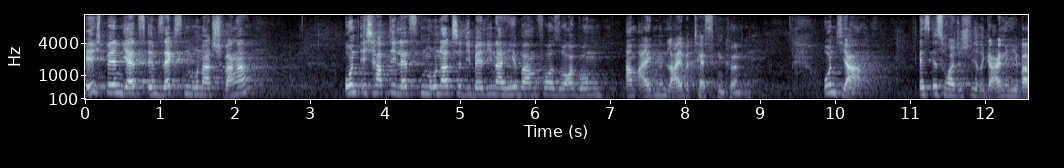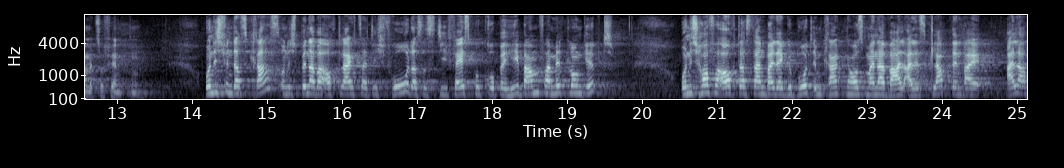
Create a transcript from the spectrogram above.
Ich bin jetzt im sechsten Monat schwanger und ich habe die letzten Monate die Berliner Hebammenversorgung am eigenen Leibe testen können. Und ja, es ist heute schwieriger, eine Hebamme zu finden. Und ich finde das krass und ich bin aber auch gleichzeitig froh, dass es die Facebook-Gruppe Hebammenvermittlung gibt. Und ich hoffe auch, dass dann bei der Geburt im Krankenhaus meiner Wahl alles klappt, denn bei aller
